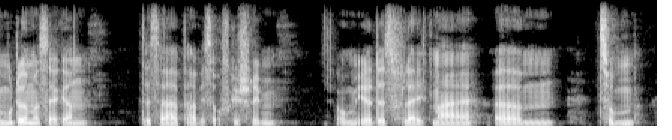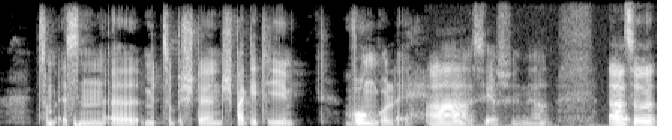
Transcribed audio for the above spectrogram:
Mutter immer sehr gern. Deshalb habe ich es aufgeschrieben, um ihr das vielleicht mal ähm, zum, zum Essen äh, mitzubestellen. Spaghetti Vongole. Ah, sehr schön, ja. Also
